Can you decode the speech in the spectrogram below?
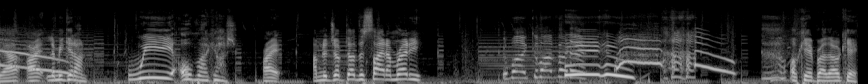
Yeah. All right, let me get on. We. Oh my gosh. All right. I'm to jump down the slide. I'm ready. Come on, come on, brother. Okay, brother. Okay.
